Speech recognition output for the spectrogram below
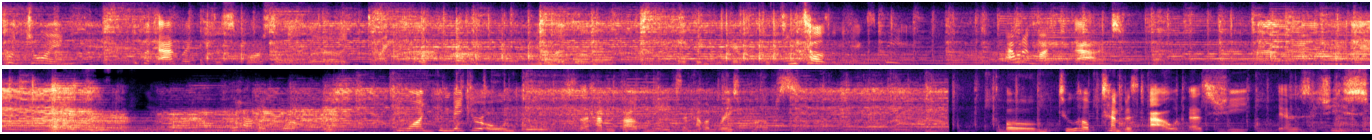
could join, you could add like dispersal where like trying to help her and like um, hoping to get to 15,000 EXP. I wouldn't mind that. You can make your own wolves that haven't found mates and haven't raised pups. Um, to help Tempest out as she as she she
